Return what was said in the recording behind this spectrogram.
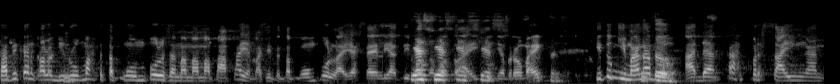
Tapi kan kalau di rumah tetap ngumpul sama mama papa ya pasti tetap ngumpul lah ya. Saya lihat di foto-foto yes, yes, yes, Bro Mike. Itu gimana Betul. Bro? Adakah persaingan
